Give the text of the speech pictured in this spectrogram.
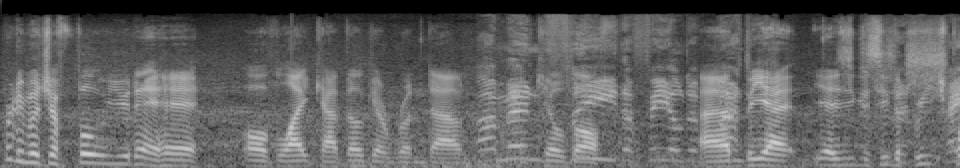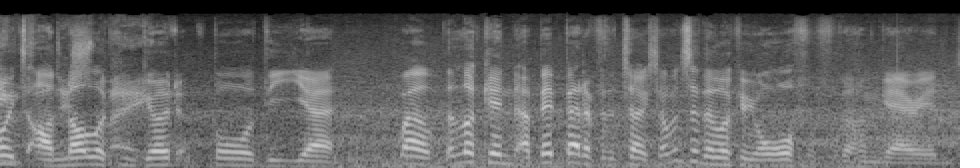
pretty much a full unit here of light cab. They'll get run down, and killed off. the field of Um, but yeah, as you can see, the breach points are not looking good for the. Uh, well, they're looking a bit better for the Turks. I wouldn't say they're looking awful for the Hungarians,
